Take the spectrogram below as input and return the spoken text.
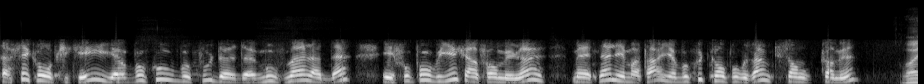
c'est assez compliqué. Il y a beaucoup, beaucoup de, de mouvements là-dedans. Et il faut pas oublier qu'en Formule 1, maintenant, les moteurs, il y a beaucoup de composantes qui sont communes Oui.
